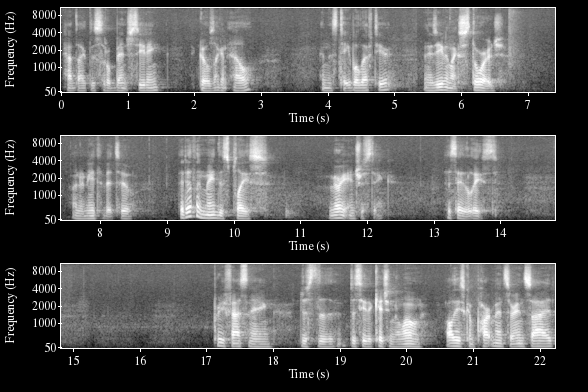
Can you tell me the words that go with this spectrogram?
Had like this little bench seating. Goes like an L. And this table left here. And there's even like storage underneath of it too. They definitely made this place very interesting, to say the least. Pretty fascinating just to, to see the kitchen alone. All these compartments are inside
